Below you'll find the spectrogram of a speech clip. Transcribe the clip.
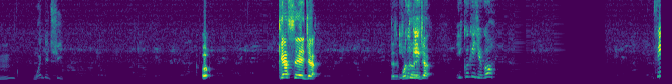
Hmm? When did she? Oh, ¿Qué hace ella? ¿Desde ¿Y cuándo Cookie? ella? Y Cookie llegó. Sí,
